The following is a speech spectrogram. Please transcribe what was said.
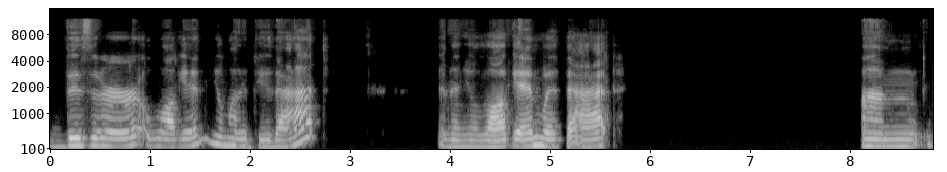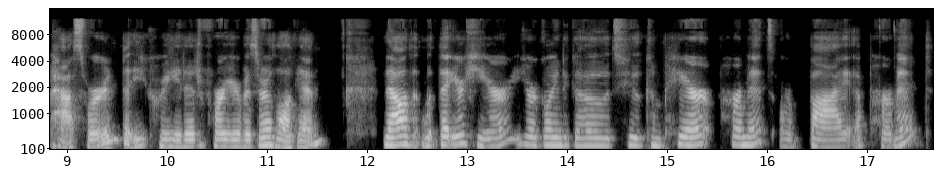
visitor login, you'll want to do that. And then you'll log in with that um, password that you created for your visitor login. Now that, that you're here, you're going to go to compare permits or buy a permit.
